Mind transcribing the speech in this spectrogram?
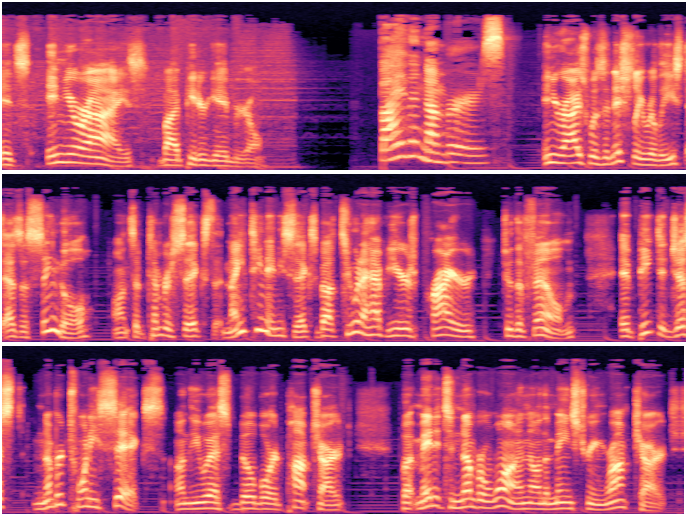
it's In Your Eyes by Peter Gabriel. By the numbers. In Your Eyes was initially released as a single on September 6th, 1986, about two and a half years prior to the film. It peaked at just number 26 on the US Billboard Pop Chart, but made it to number one on the mainstream rock chart.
